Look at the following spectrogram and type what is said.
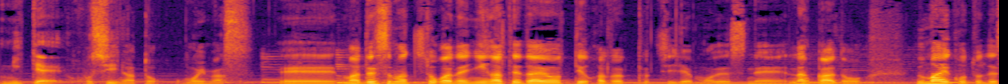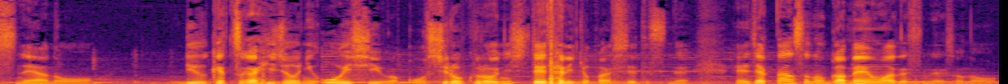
見てほしいなと思います。えー、まあ、デスマッチとかね、苦手だよっていう方たちでもですね、なんかあの、うまいことですね、あの、流血が非常に多いシーンはこう白黒にしてたりとかしてですね、えー、若干その画面はですね、その、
